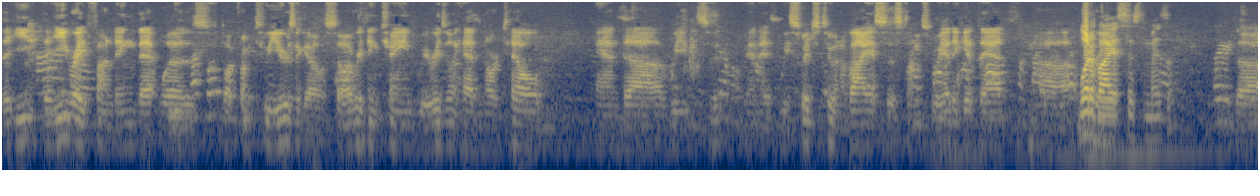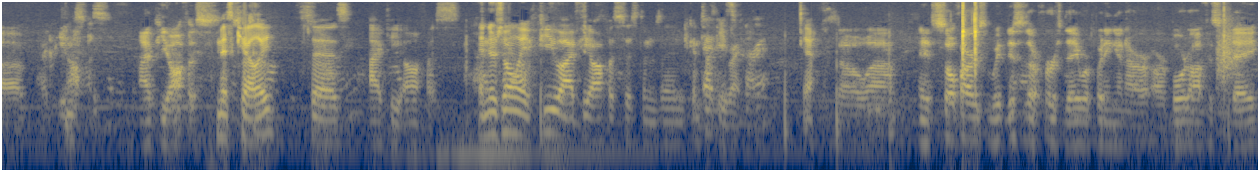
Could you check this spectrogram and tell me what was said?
the E the E-rate funding that was well, from two years ago. So everything changed. We originally had Nortel, and uh, we and it, we switched to an Avaya system. So we had to get that. Uh, What through Avaya system is it? The IP office. IP office. Miss Kelly says IP office, and there's only a few IP office systems in Kentucky right now. Yeah. So, uh, and it's so far, as we- this is our first day. We're putting in our, our board office today.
